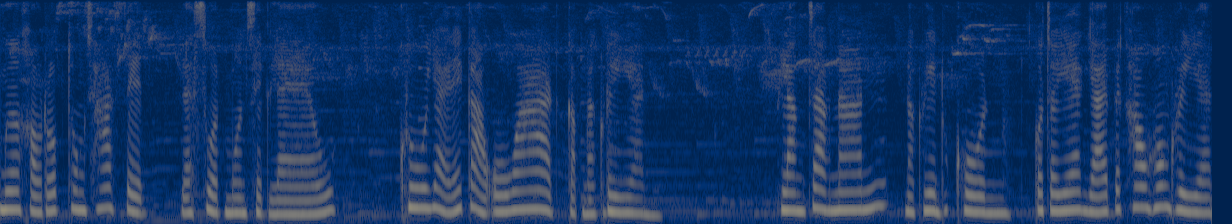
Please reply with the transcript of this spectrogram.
เมื่อเคารพธงชาติเสร็จ และสวดมนต์เสร็จแล้ว ครูใหญ่ได้กล่าวโอวาทกับนักเรียน หลังจากนั้นนักเรียนทุกคนก็จะแยกย้ายไปเข้าห้องเรียน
